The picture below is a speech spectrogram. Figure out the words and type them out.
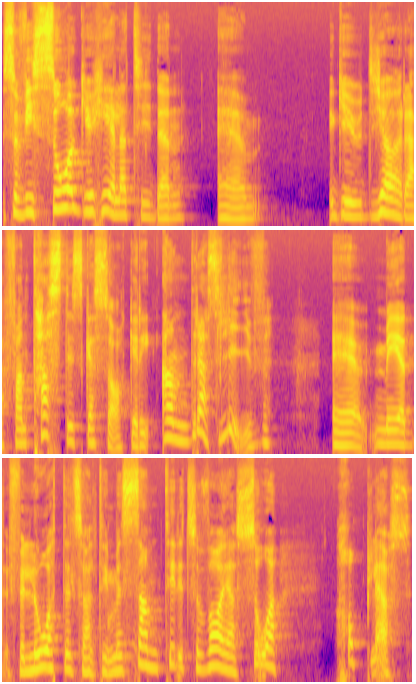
så vi såg ju hela tiden ehm, Gud göra fantastiska saker i andras liv. Eh, med förlåtelse och allting. Men samtidigt så var jag så hopplös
